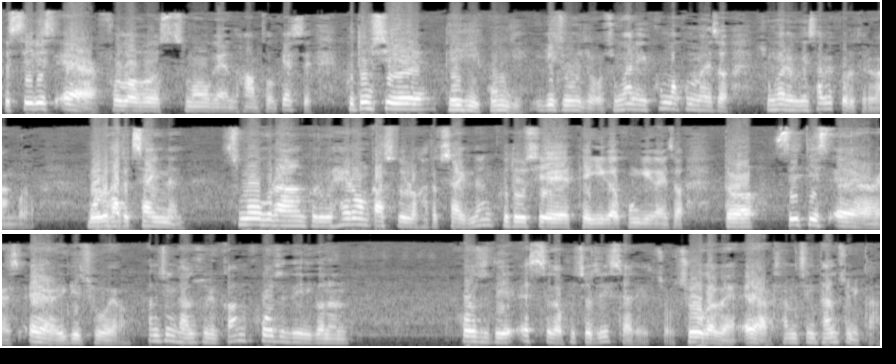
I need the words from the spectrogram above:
the city's air full of smoke and harmful gases. 그 도시의 대기, 공기, 이게 주어죠. 중간에 이 콤마 콤마에서 중간에 여기 삽입구로 들어간 거예요. 뭐로 가득 차 있는, 스모그랑 그리고 해로운 가스들로 가득 차 있는 그 도시의 대기가 공기가 해서 the city's air, air 이게 주어요. 상징 단수니까 caused 이거는 caused에 s가 붙여져 있어야 되겠죠. 주어가 왜? air, 3층 단수니까.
